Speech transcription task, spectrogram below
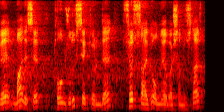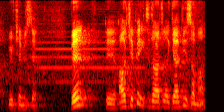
ve maalesef tohumculuk sektöründe söz sahibi olmaya başlamışlar ülkemizde. Ve e, AKP iktidara geldiği zaman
